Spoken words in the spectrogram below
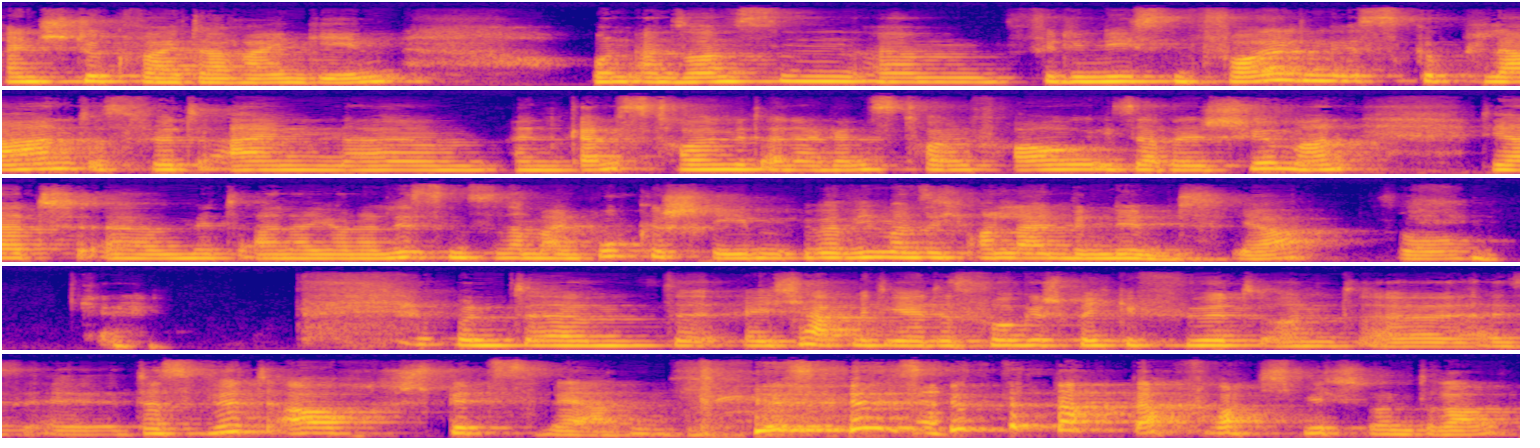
ein Stück weiter reingehen. Und ansonsten ähm, für die nächsten Folgen ist geplant, es wird ein, ähm, ein ganz toll mit einer ganz tollen Frau, Isabel Schürmann, die hat äh, mit einer Journalistin zusammen ein Buch geschrieben über wie man sich online benimmt. Ja, so Okay. Und ähm, ich habe mit ihr das Vorgespräch geführt und äh, äh das wird auch spitz werden. da freue ich mich schon drauf.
